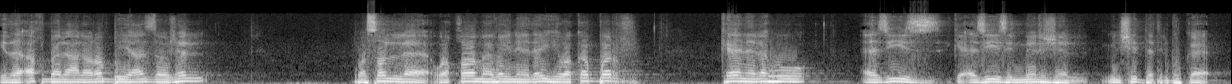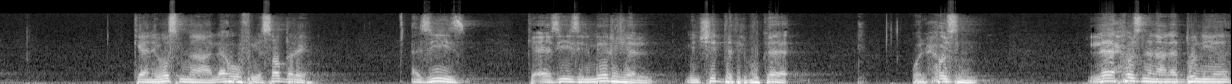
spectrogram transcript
إذا أقبل على ربه عز وجل وصلى وقام بين يديه وكبر كان له أزيز كأزيز المرجل من شدة البكاء. كان يسمع له في صدره أزيز كأزيز المرجل من شدة البكاء. والحزن لا حزنا على الدنيا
